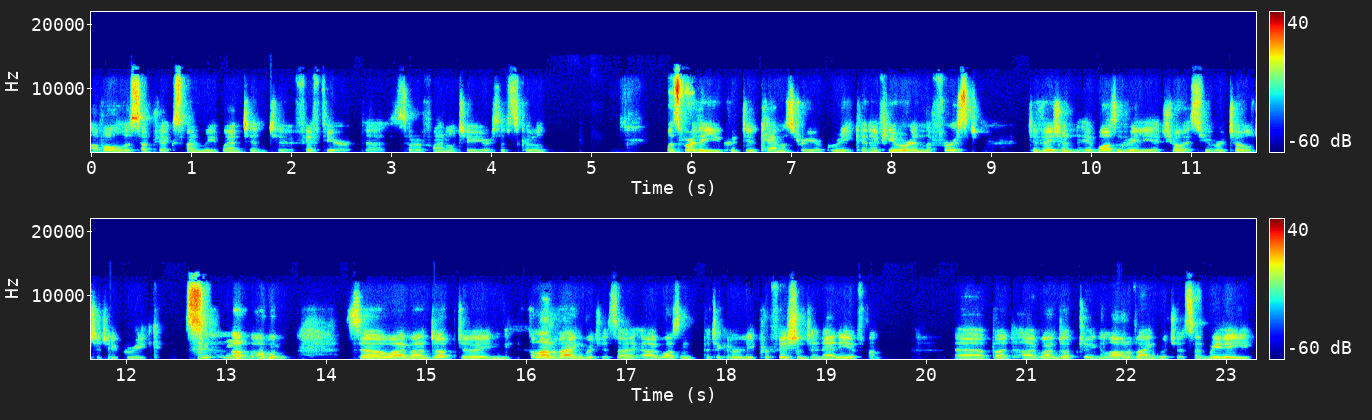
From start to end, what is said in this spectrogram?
of all the subjects when we went into fifth year, the sort of final two years of school, was whether you could do chemistry or Greek. And if you were in the first division, it wasn't really a choice. You were told to do Greek. So, so I wound up doing a lot of languages. I, I wasn't particularly proficient in any of them, uh, but I wound up doing a lot of languages. And really,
